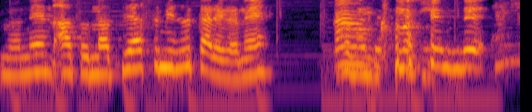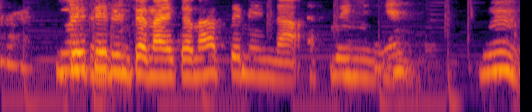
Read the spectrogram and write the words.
もうね、あと夏休み疲れがね、多分この辺で出てるんじゃないかなってみんな。暑いしね。うん。ね、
